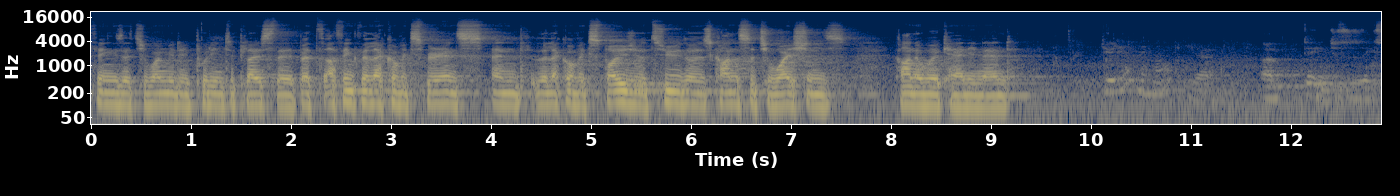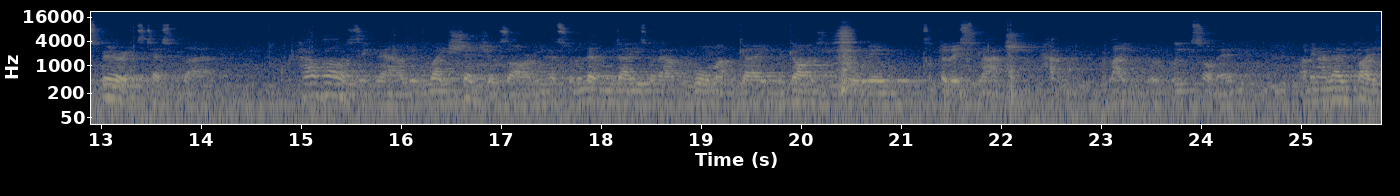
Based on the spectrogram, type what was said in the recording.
things that you want me to put into place there. But I think the lack of experience and the lack of exposure to those kind of situations kind of work hand in hand. Julia, Yeah. Um, Dean, just as an experienced test player, how hard is it now with the way schedules are? I mean, there's sort of 11 days without the warm-up game. The guys you brought in for this match haven't played for weeks on end. I mean, I know players,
